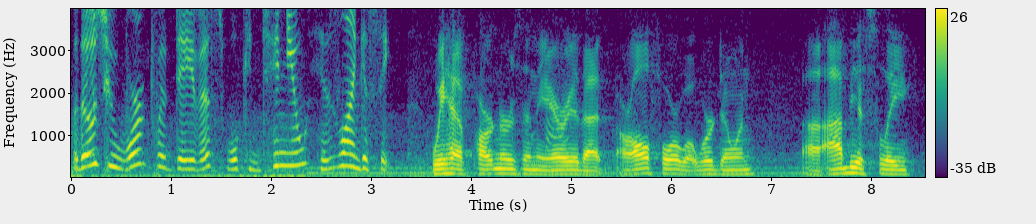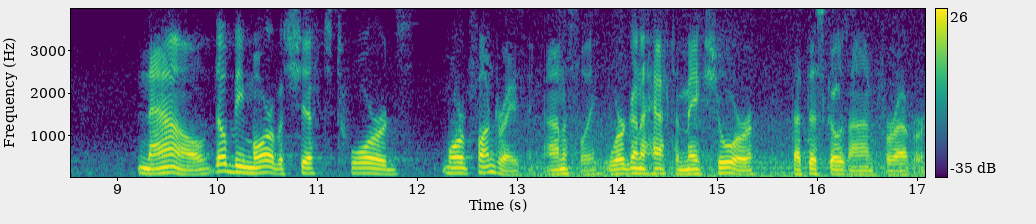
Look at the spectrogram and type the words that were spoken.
but those who worked with Davis will continue his legacy. We have partners in the area that are all for what we're doing. Uh, obviously, now there'll be more of a shift towards more fundraising, honestly. We're going to have to make sure that this goes on forever.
